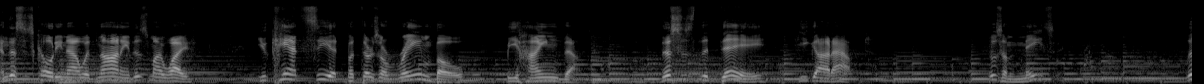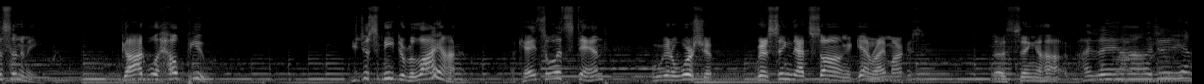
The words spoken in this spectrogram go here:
And this is Cody now with Nani. This is my wife. You can't see it, but there's a rainbow behind them. This is the day he got out. It was amazing. Listen to me. God will help you. You just need to rely on him. Okay? So let's stand. We're going to worship. We're going to sing that song again, right, Marcus? The sing hallelujah.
